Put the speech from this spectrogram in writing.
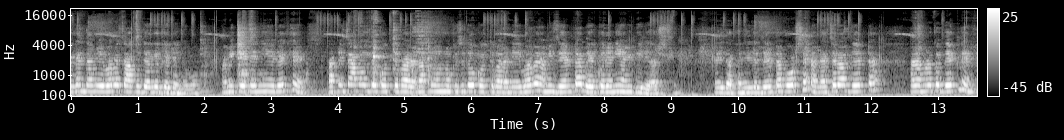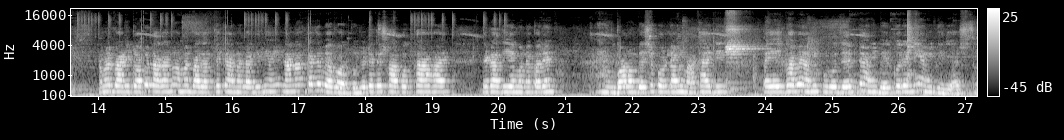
এখান থেকে আমি এভাবে চাকু দিয়ে আগে কেটে নেব। আমি কেটে নিয়ে রেখে আপনি চামচ দিয়ে করতে পারেন, আপনি অন্য কিছুতেও করতে পারেন। এইভাবে আমি জেলটা বের করে নিয়ে আমি ফিরে আসছি। এই দেখেন, এই যে জেলটা পড়ছে না ন্যাচারাল জেলটা। আর আমরা তো দেখলেন, আমার বাড়ি টপে লাগানো, আমার বাজার থেকে আনা লাগেনি। আমি নানান কাজে ব্যবহার করি এটাতে শরবত খাওয়া হয় এটা দিয়ে মনে করেন, গরম বেশি পড়লে আমি মাথায় দিই। তাই এইভাবে আমি পুরো জেলটা আমি বের করে নিয়ে আমি ফিরে আসছি।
